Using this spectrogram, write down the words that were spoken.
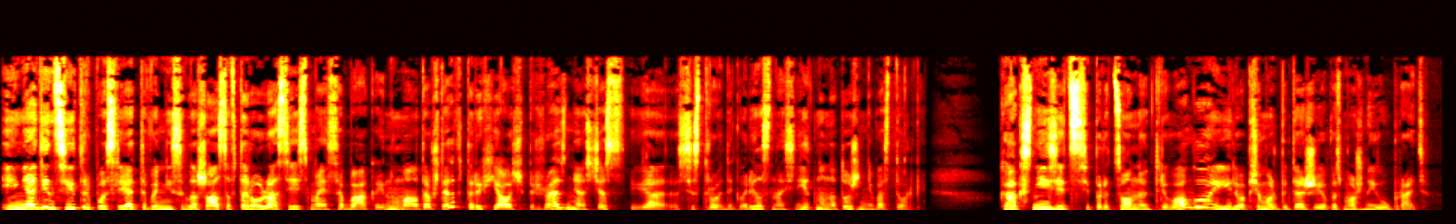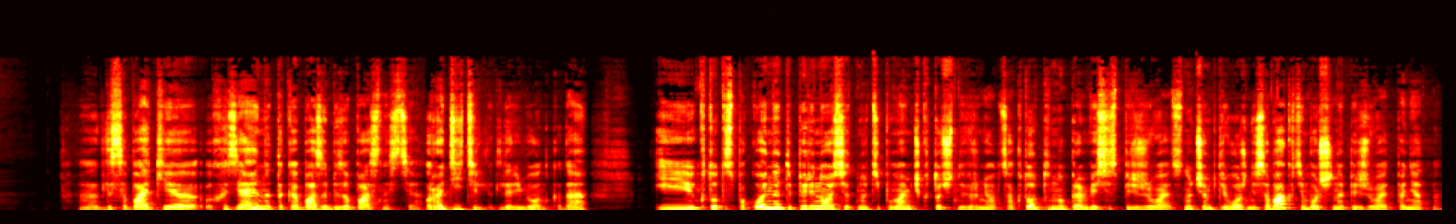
и ни один ситер после этого не соглашался второй раз есть с моей собакой. Ну, мало того, что это, во-вторых, я очень переживаю за нее. А сейчас я с сестрой договорилась, она сидит, но она тоже не в восторге. Как снизить сепарационную тревогу или вообще, может быть, даже, возможно, ее убрать? Э, для собаки хозяин — это такая база безопасности, родитель для ребенка, да. И кто-то спокойно это переносит, ну, типа, мамочка точно вернется, а кто-то, ну, прям весь испереживается. Ну, чем тревожнее собака, тем больше она переживает, понятно.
